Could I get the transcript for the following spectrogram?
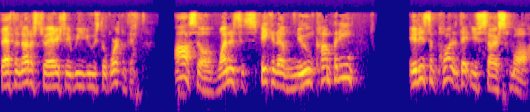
that's another strategy we use to work with them. Also, when it's speaking of new company, it is important that you start small.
